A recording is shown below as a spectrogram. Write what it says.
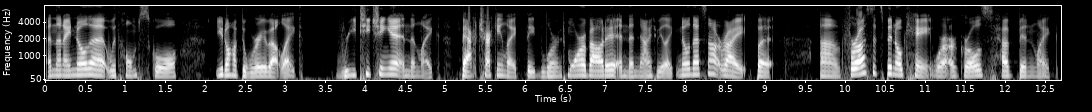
And then i know that with homeschool you don't have to worry about like reteaching it and then like backtracking like they learned more about it. And then now to be like no that's not right. But um, for us it's been okay where our girls have been like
